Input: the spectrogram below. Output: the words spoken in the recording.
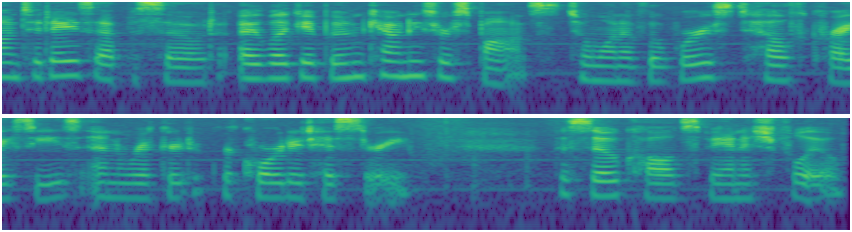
On today's episode, I look at Boone County's response to one of the worst health crises in record- recorded history the so called Spanish flu.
